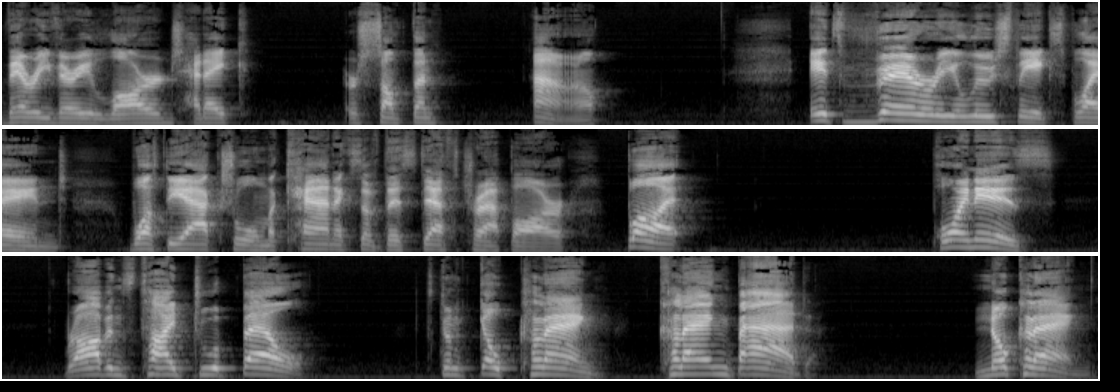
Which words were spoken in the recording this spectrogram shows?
very, very large headache or something. I don't know. It's very loosely explained what the actual mechanics of this death trap are, but point is, Robin's tied to a bell. It's gonna go clang. Clang bad. No clang.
